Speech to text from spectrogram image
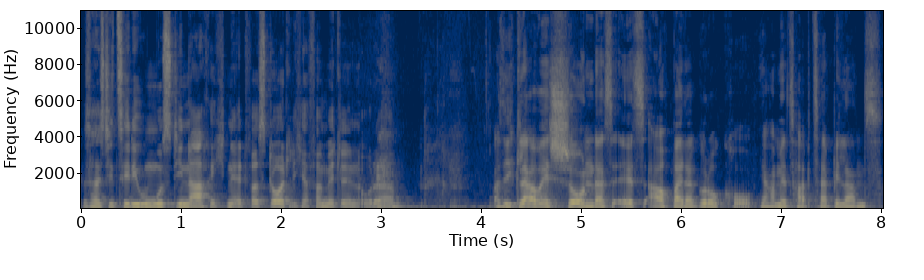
Das heißt, die CDU muss die Nachrichten etwas deutlicher vermitteln, oder? Also ich glaube schon, dass es auch bei der GroKo, wir haben jetzt Halbzeitbilanz,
